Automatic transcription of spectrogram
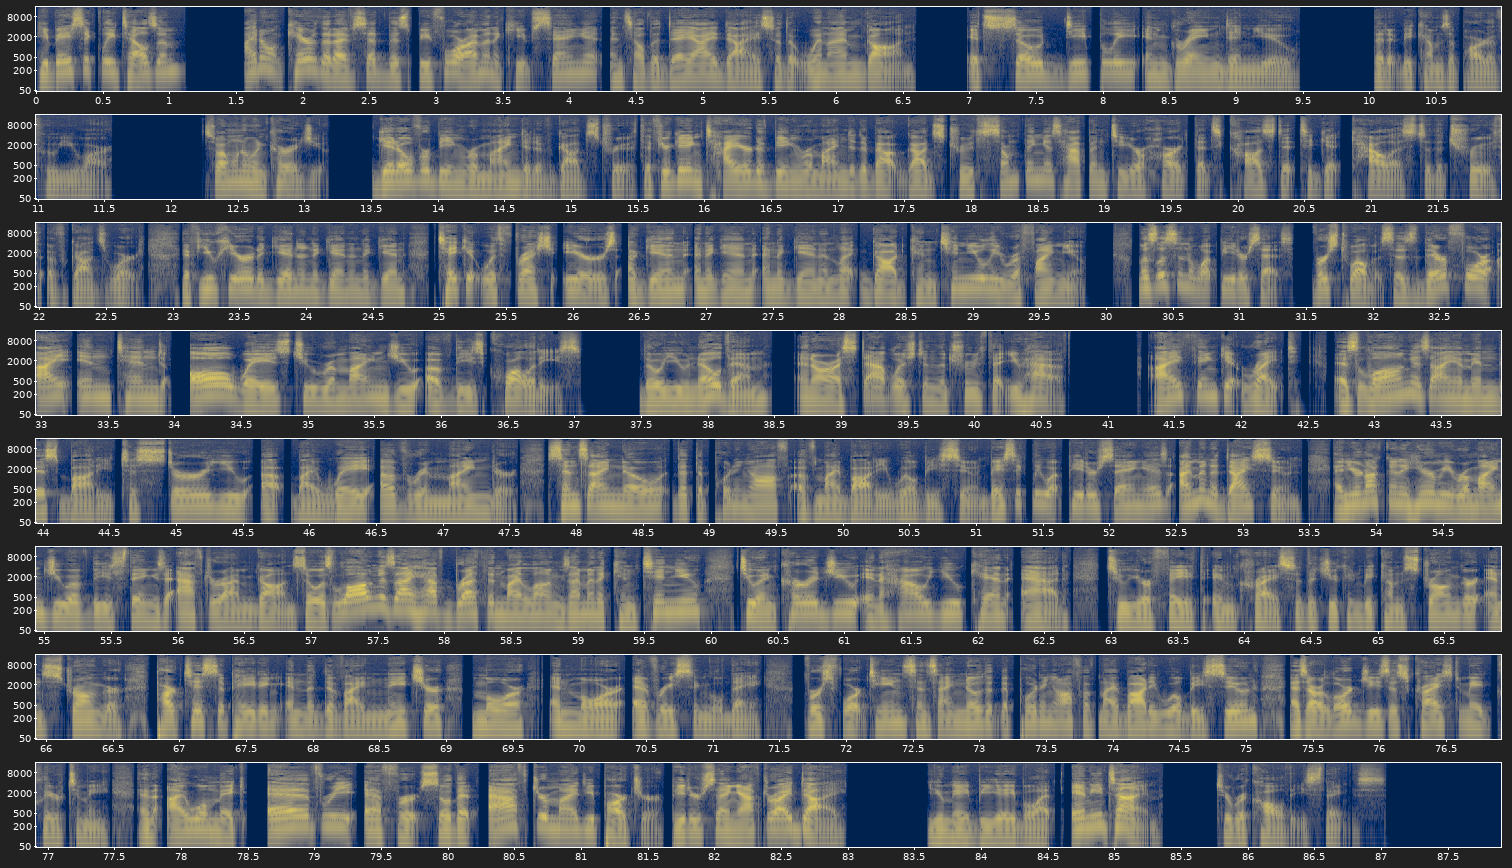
He basically tells him, I don't care that I've said this before. I'm going to keep saying it until the day I die so that when I'm gone, it's so deeply ingrained in you that it becomes a part of who you are. So I want to encourage you. Get over being reminded of God's truth. If you're getting tired of being reminded about God's truth, something has happened to your heart that's caused it to get callous to the truth of God's word. If you hear it again and again and again, take it with fresh ears again and again and again, and let God continually refine you. Let's listen to what Peter says. Verse 12 it says, Therefore I intend always to remind you of these qualities, though you know them and are established in the truth that you have. I think it right, as long as I am in this body, to stir you up by way of reminder, since I know that the putting off of my body will be soon. Basically, what Peter's saying is, I'm going to die soon, and you're not going to hear me remind you of these things after I'm gone. So, as long as I have breath in my lungs, I'm going to continue to encourage you in how you can add to your faith in Christ so that you can become stronger and stronger, participating in the divine nature more and more every single day Verse 14 Since I know that the putting off of my body will be soon, as our Lord Jesus Christ made clear to me, and I will make every effort so that after my departure, Peter saying, after I die, you may be able at any time to recall these things.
